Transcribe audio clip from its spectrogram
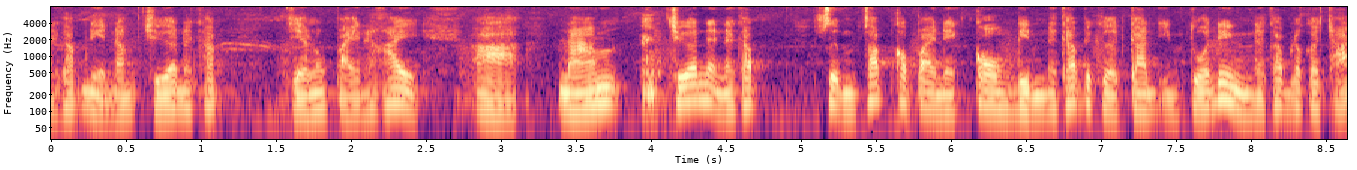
นะครับนี่น้ำเชื้อนะครับเจียลงไปนะให้อ่าน้ำเชื้อเนี่ยนะครับ ซึมซับเข้าไปในกองดินนะครับให้เกิดการอิ่มตัวนิ่งนะครับ แล้วก็ใช้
